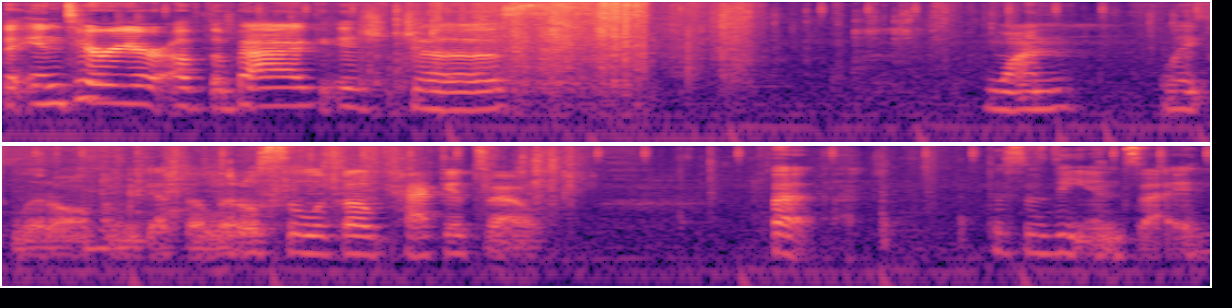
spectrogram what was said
The interior of the bag is just one like little, let me get the little silica packets out. But this is the inside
